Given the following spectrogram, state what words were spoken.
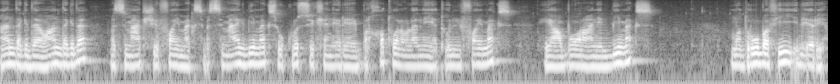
عندك ده وعندك ده بس معكش ال phi max بس معاك B max و cross section area يبقى الخطوة الأولانية تقول ال phi max هي عبارة عن ال B max مضروبة في ال area.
